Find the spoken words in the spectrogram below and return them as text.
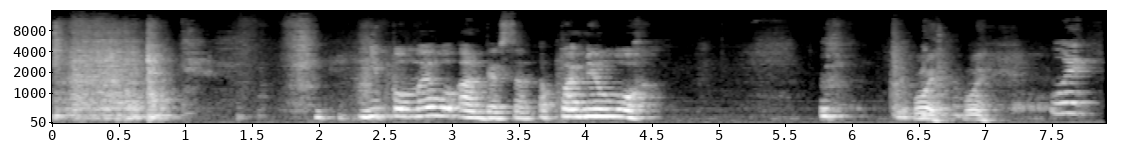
Не Памелу Андерсон, а Памело. Ой, ой. Ой.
